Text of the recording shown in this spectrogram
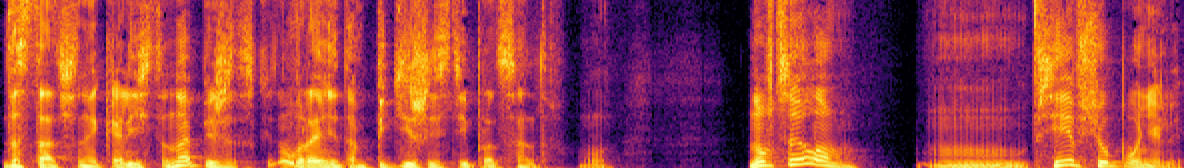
достаточное количество. Но, опять же, сказать, ну, в районе там 5-6%. Вот. Но в целом все все поняли.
